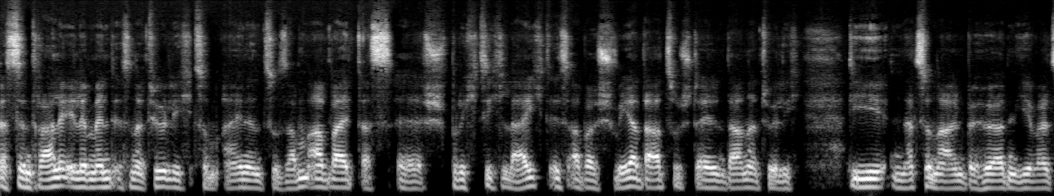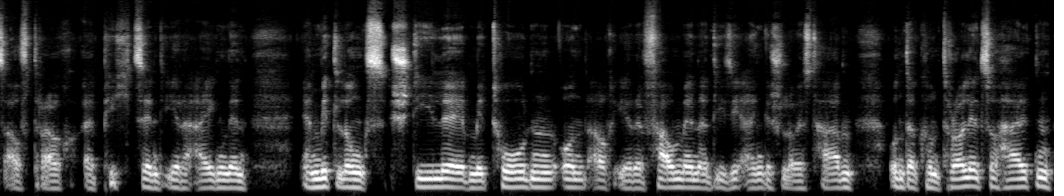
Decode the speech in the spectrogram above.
Das zentrale Element ist natürlich zum einen Zusammenarbeit. Das äh, spricht sich leicht, ist aber schwer darzustellen, da natürlich die nationalen Behörden jeweils auf Trauch erpicht sind, ihre eigenen Ermittlungsstile, Methoden und auch ihre V-Männer, die sie eingeschleust haben, unter Kontrolle zu halten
